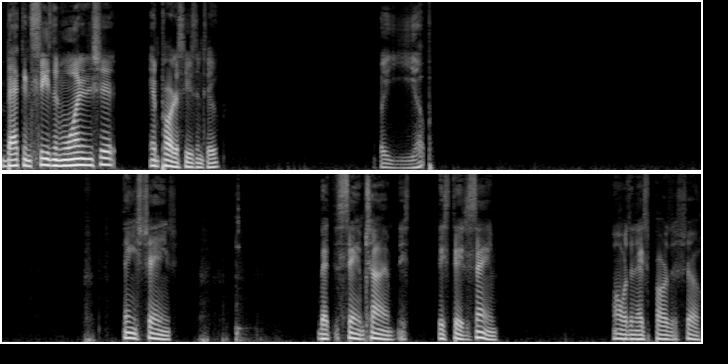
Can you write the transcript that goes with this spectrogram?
Back in season one and shit, and part of season two. But yup. Things change. But at the same time, they they stay the same. On with the next part of the show.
